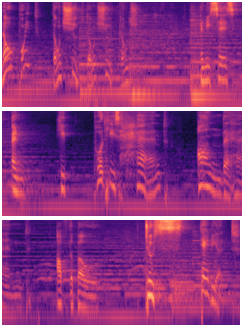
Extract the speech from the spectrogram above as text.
No, point. Don't shoot. Don't shoot. Don't shoot. And he says, and he put his hand on the hand of the bow to steady it.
